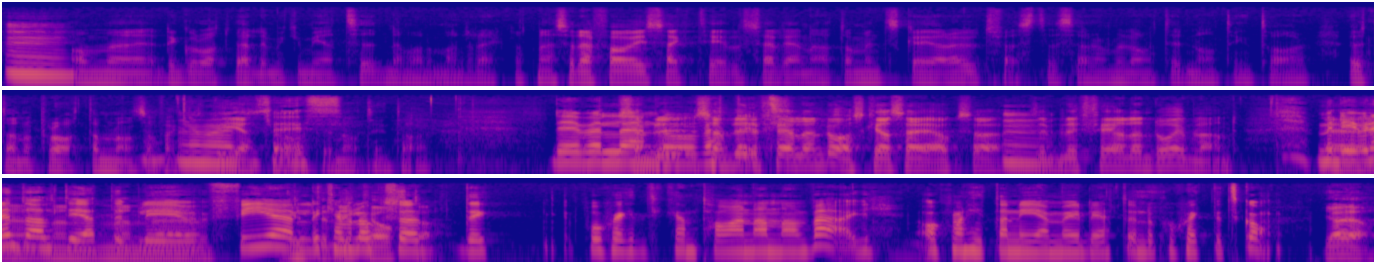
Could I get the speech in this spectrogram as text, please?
Mm. om eh, det går åt väldigt mycket mer tid än vad de hade räknat med. Så därför har vi sagt till säljarna att de inte ska göra utfästelser om hur lång tid någonting tar. Utan att prata med någon som faktiskt Ja, vet hur lång tid någonting tar. Det är väl sen, ändå blir, sen blir det fel ändå, ska jag säga också. Mm. Det blir fel ändå ibland. Men det är väl inte Eh, alltid men- att det men, blir eh, fel, det kan väl också ofta. att det, projektet kan ta en annan väg och man hittar nya möjligheter under projektets gång. Ja, ja.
